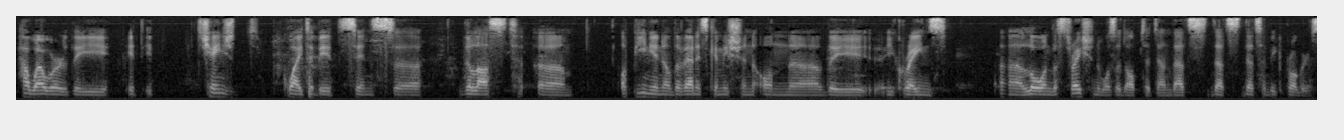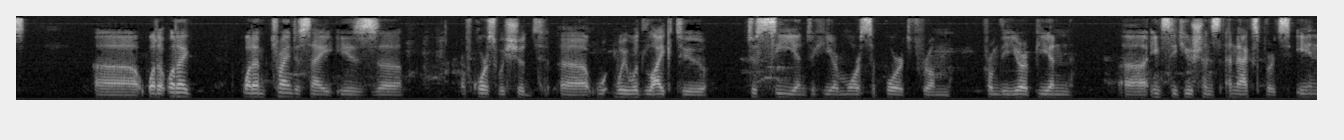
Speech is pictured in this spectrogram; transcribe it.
However, the it, it changed quite a bit since uh, the last um, opinion of the Venice Commission on uh, the Ukraine's uh, law on lustration was adopted, and that's that's that's a big progress. Uh, what what I what I'm trying to say is, uh, of course, we should uh, w- we would like to to see and to hear more support from from the European institutions and experts in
